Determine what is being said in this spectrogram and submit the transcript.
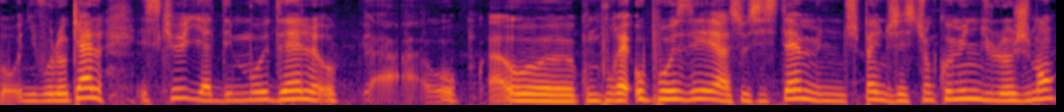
au niveau local, est-ce qu'il y a des modèles qu'on pourrait opposer à ce système, une, je sais pas, une gestion commune du logement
